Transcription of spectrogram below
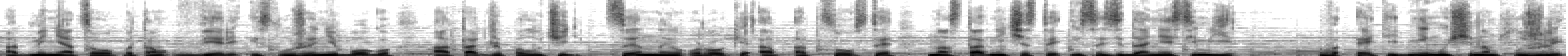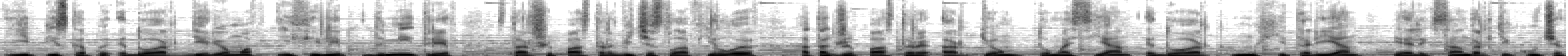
обменяться опытом в вере и служении Богу, а также получить ценные уроки об отцовстве, наставничестве и созидании семьи. В эти дни мужчинам служили епископы Эдуард Деремов и Филипп Дмитриев, старший пастор Вячеслав Елоев, а также пасторы Артем Тумасьян, Эдуард Мхитарьян и Александр Текучев.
